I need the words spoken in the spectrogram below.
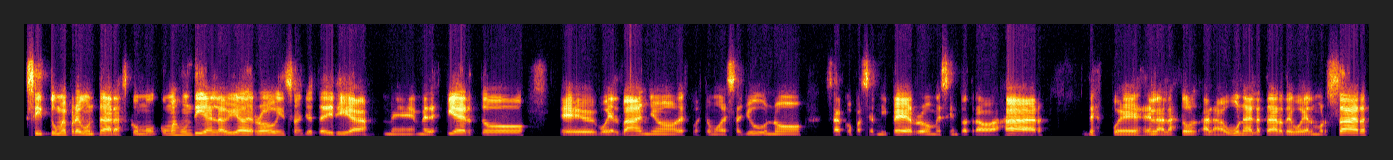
si tú me preguntaras cómo, cómo es un día en la vida de Robinson, yo te diría, me, me despierto, eh, voy al baño, después tomo desayuno, saco a pasear mi perro, me siento a trabajar, después a, las a la una de la tarde voy a almorzar,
